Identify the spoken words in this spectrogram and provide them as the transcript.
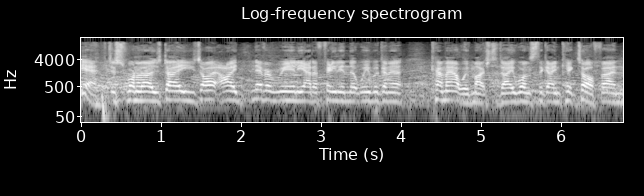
yeah, just one of those days. I, I never really had a feeling that we were going to come out with much today once the game kicked off, and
